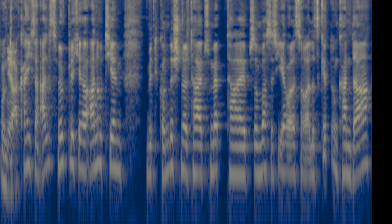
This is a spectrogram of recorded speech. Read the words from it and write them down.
Und ja. da kann ich dann alles Mögliche annotieren mit Conditional Types, Map Types und was es hier alles noch alles gibt und kann da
